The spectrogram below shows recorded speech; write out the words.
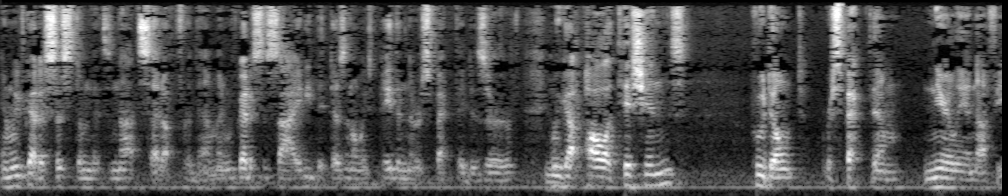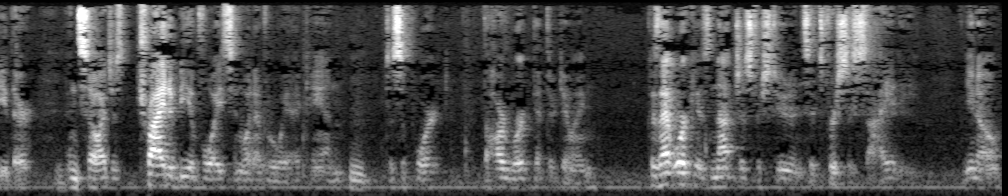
and we've got a system that's not set up for them, and we've got a society that doesn't always pay them the respect they deserve. We've got politicians who don't respect them nearly enough either. And so I just try to be a voice in whatever way I can hmm. to support the hard work that they're doing. Because that work is not just for students, it's for society. You know,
